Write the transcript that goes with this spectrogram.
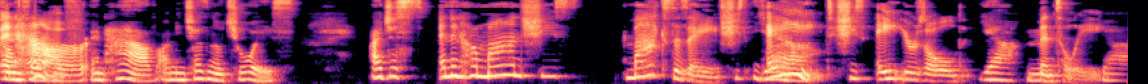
And have. her and have. I mean, she has no choice. I just And in her mind, she's Max's age. She's Yeah. eight. She's eight years old yeah, mentally. yeah.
